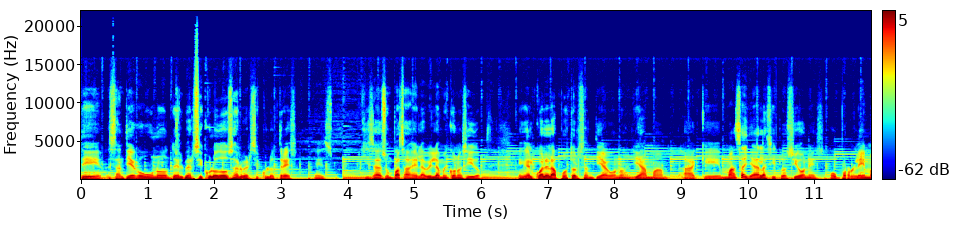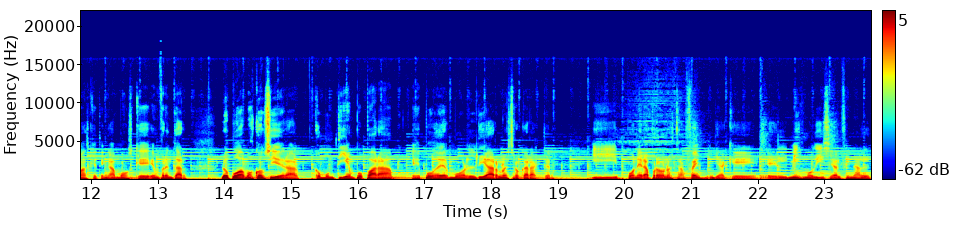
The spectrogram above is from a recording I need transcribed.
de Santiago 1 del versículo 2 al versículo 3. Es quizás un pasaje de la Biblia muy conocido en el cual el apóstol Santiago nos llama a que más allá de las situaciones o problemas que tengamos que enfrentar, lo podamos considerar como un tiempo para eh, poder moldear nuestro carácter y poner a prueba nuestra fe, ya que él mismo dice al final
